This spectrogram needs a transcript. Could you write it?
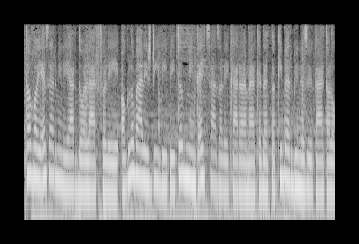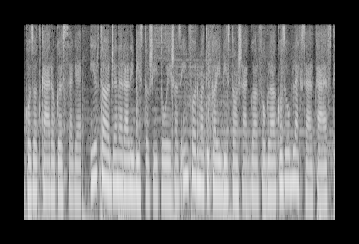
Tavaly 1000 milliárd dollár fölé a globális GDP több mint 1%-ára emelkedett a kiberbűnözők által okozott károk összege, írta a Generali biztosító és az informatikai biztonsággal foglalkozó Blacksell Kft.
